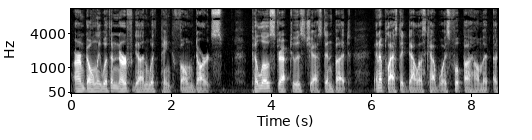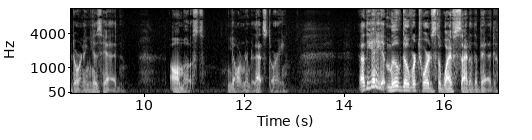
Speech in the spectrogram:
armed only with a Nerf gun with pink foam darts, pillows strapped to his chest and butt, and a plastic Dallas Cowboys football helmet adorning his head. Almost. Y'all remember that story. Now, the idiot moved over towards the wife's side of the bed,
